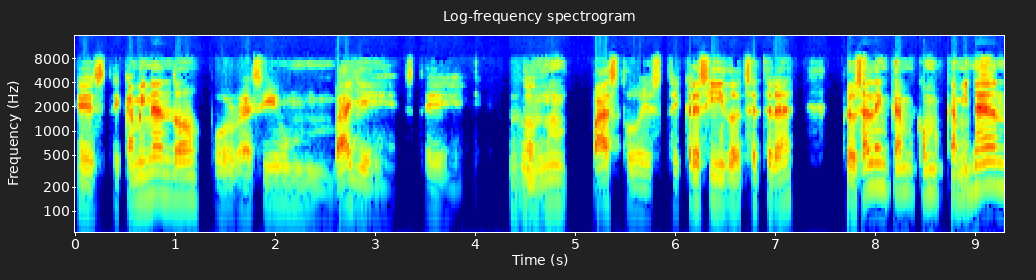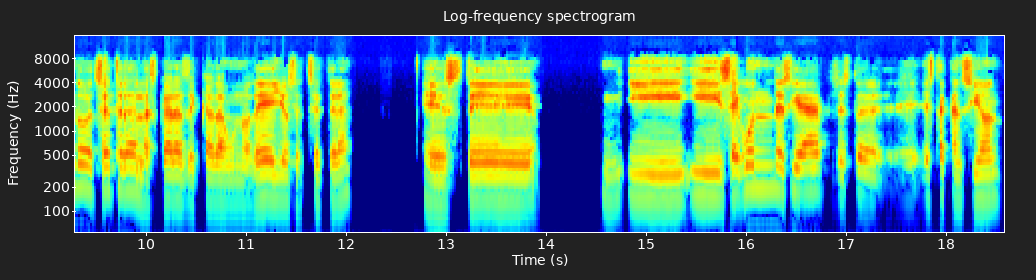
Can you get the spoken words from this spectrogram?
este caminando por así un valle este con un pasto este crecido, etcétera pero salen caminando, etcétera, las caras de cada uno de ellos, etcétera. Este, y, según decía, pues esta, esta canción,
